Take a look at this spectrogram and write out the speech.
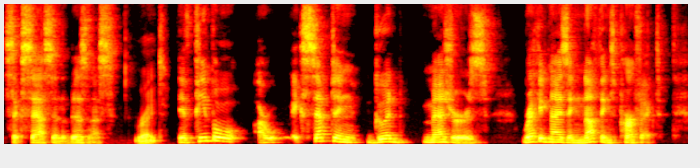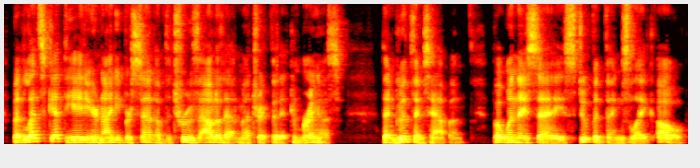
success in the business. Right. If people are accepting good measures, recognizing nothing's perfect, but let's get the 80 or 90% of the truth out of that metric that it can bring us, then good things happen. But when they say stupid things like, oh,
